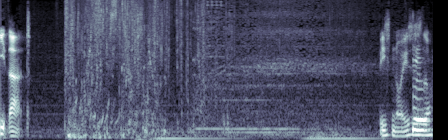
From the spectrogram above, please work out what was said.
Eat that. These noises, hmm. though.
